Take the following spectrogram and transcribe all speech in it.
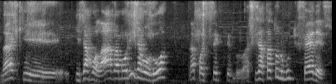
né? Que, que já rolava, a maioria já rolou, né? Pode ser que. Acho que já está todo mundo de férias,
